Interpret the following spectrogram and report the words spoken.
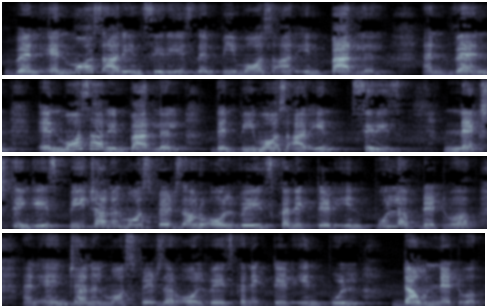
When NMOS are in series, then PMOS are in parallel. And when NMOS are in parallel, then PMOS are in series. Next thing is P-channel MOSFETs are always connected in pull-up network and N-channel MOSFETs are always connected in pull-down network.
